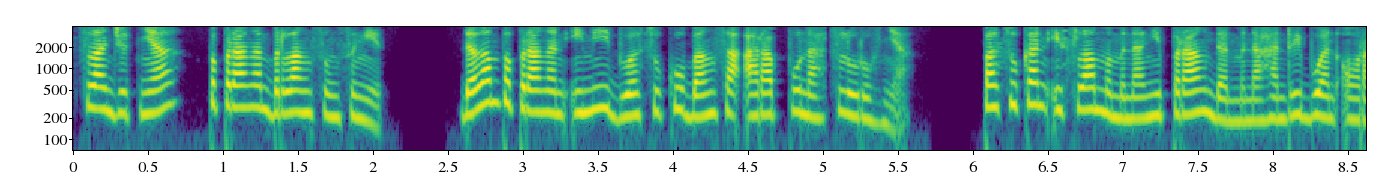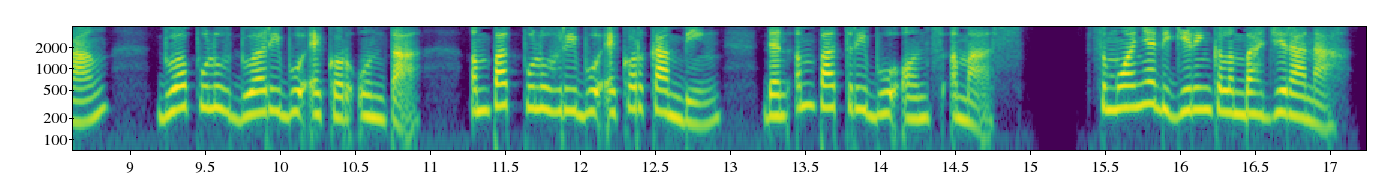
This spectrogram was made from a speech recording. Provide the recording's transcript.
Selanjutnya, peperangan berlangsung sengit. Dalam peperangan ini dua suku bangsa Arab punah seluruhnya. Pasukan Islam memenangi perang dan menahan ribuan orang, 22 ribu ekor unta, 40 ribu ekor kambing, dan 4 ribu ons emas. Semuanya digiring ke lembah Jiranah.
